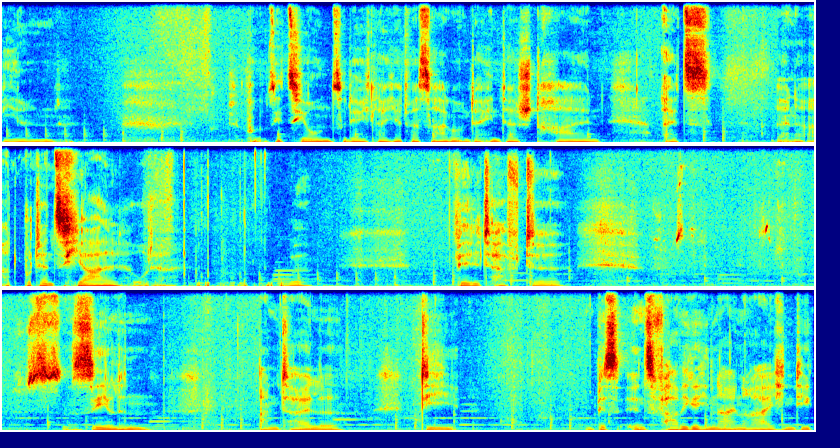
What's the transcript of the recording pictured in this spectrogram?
stabilen Position, zu der ich gleich etwas sage, und dahinter strahlen als eine Art Potenzial oder urbildhafte Seelenanteile, die bis ins Farbige hineinreichen, die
